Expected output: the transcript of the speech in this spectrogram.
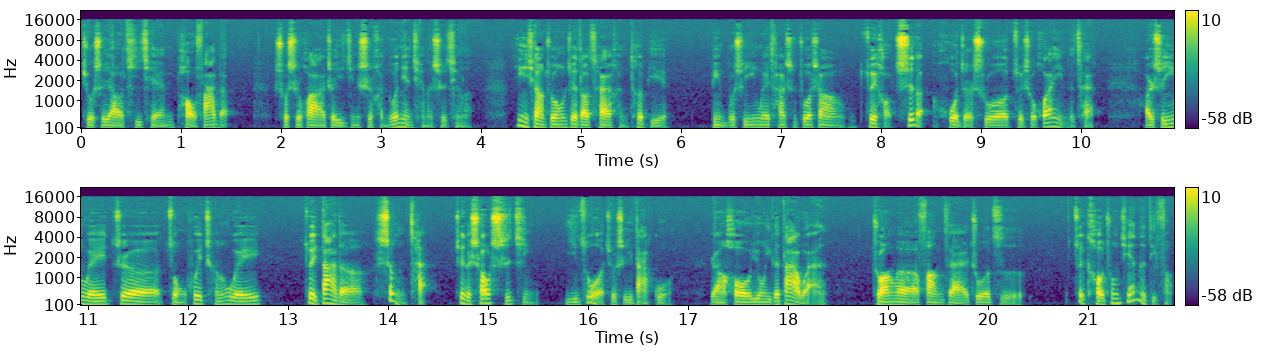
就是要提前泡发的。说实话，这已经是很多年前的事情了。印象中这道菜很特别，并不是因为它是桌上最好吃的，或者说最受欢迎的菜。而是因为这总会成为最大的剩菜。这个烧什锦一做就是一大锅，然后用一个大碗装了放在桌子最靠中间的地方。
